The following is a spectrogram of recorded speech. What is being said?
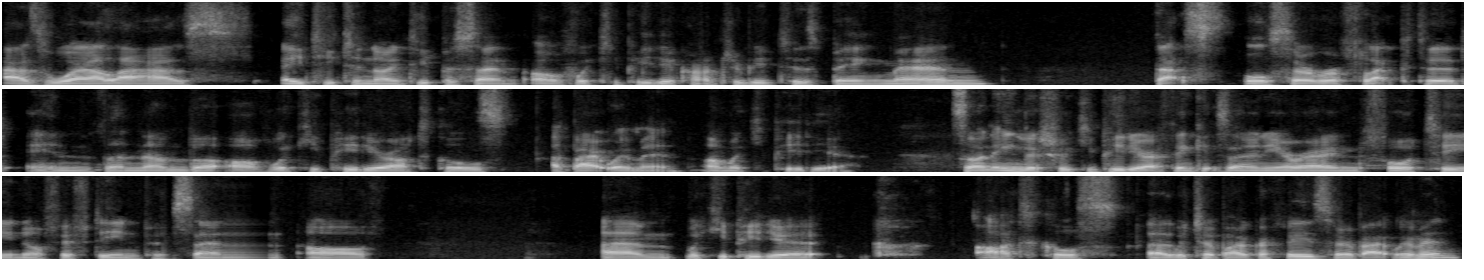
as well as 80 to 90% of Wikipedia contributors being men. That's also reflected in the number of Wikipedia articles about women on Wikipedia. So on English Wikipedia, I think it's only around 14 or 15% of um, Wikipedia articles uh, which are biographies are about women.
